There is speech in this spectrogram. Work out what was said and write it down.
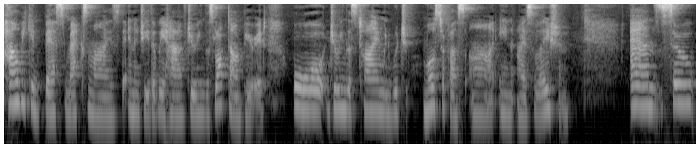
how we can best maximize the energy that we have during this lockdown period or during this time in which most of us are in isolation. And so,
